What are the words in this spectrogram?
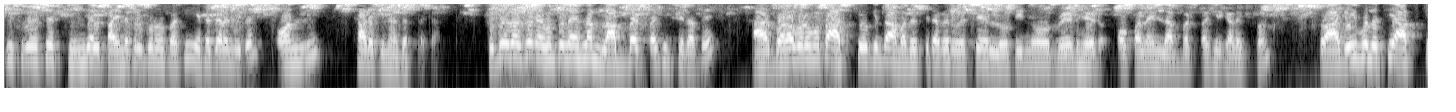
পিস রয়েছে সিঙ্গেল পাইনাপেল কোনোর পাখি, এটা যারা নেবেন অনলি সাড়ে তিন হাজার টাকা। সুপ্রিয় দর্শক, এখন চলে আসলাম লাভবার্ড পাখির সেটাতে আর বরাবরের মতো আজকেও কিন্তু আমাদের সেটাপে রয়েছে lutino red head opaline lovebird পাখির কালেকশন তো আগেই বলেছি, আজকে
